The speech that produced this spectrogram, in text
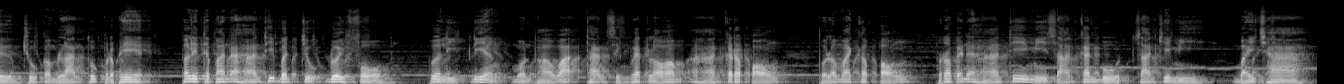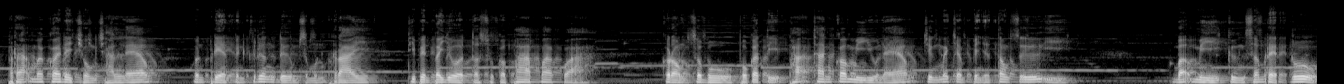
ดื่มชูกำลังทุกประเภท ผลิตภัณฑ์อาหารที่บรรจุด้วยโฟม เพื่อหลีกเลี่ยงมลภาวะทางสิ่งแวดล้อม อาหารกระป๋อง ผลไม้กระป๋อง เพราะเป็นอาหารที่มีสารกันบูดสารเคมี ใบชา พระไม่ค่อยได้ชงฉันแล้วควรเปลี่ยนเป็นเครื่องดื่มสมุนไพรที่เป็นประโยชน์ต่อสุขภาพมากกว่า กล่องสบู่ปกติพระท่านก็มีอยู่แล้ว จึงไม่จำเป็นจะต้องซื้ออีกบะหมี่กึ่งสำเร็จรูป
